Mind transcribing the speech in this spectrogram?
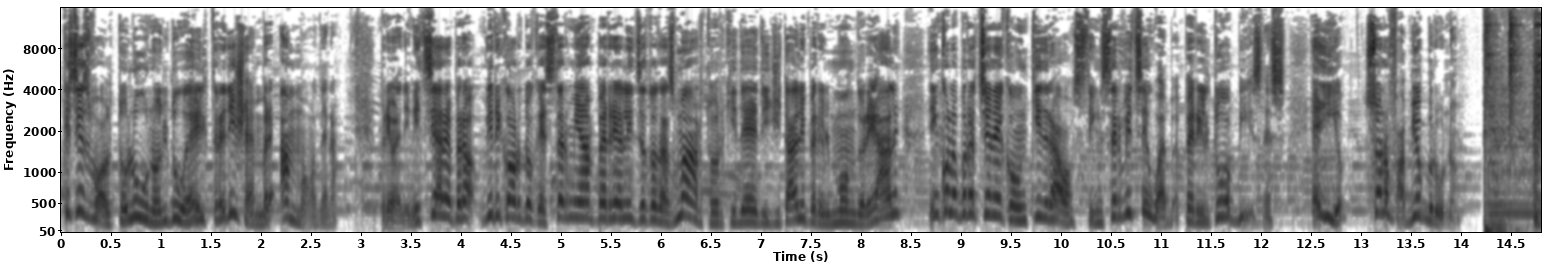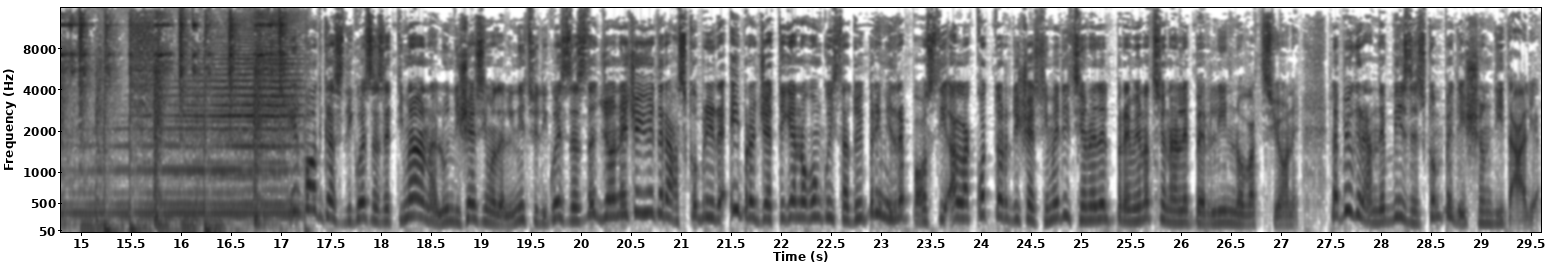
che si è svolto l'1, il 2 e il 3 dicembre a Modena. Prima di iniziare però vi ricordo che Star Me Up è realizzato da Smartwork, idee digitali per il mondo reale, in collaborazione con Kidra Hosting, servizi web per il tuo business. E io sono Fabio Bruno. Podcast di questa settimana, l'undicesimo dall'inizio di questa stagione, ci aiuterà a scoprire i progetti che hanno conquistato i primi tre posti alla quattordicesima edizione del Premio Nazionale per l'Innovazione, la più grande business competition d'Italia.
